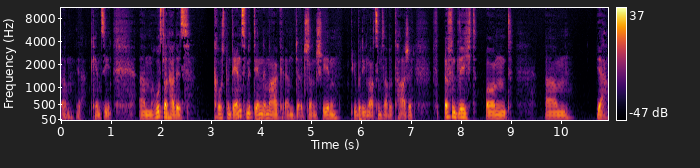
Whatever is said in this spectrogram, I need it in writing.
ähm, ja, kennt sie. Ähm, Russland hat jetzt Korrespondenz mit Dänemark, ähm, Deutschland und Schweden über die Nord Stream-Sabotage veröffentlicht und ähm, ja,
